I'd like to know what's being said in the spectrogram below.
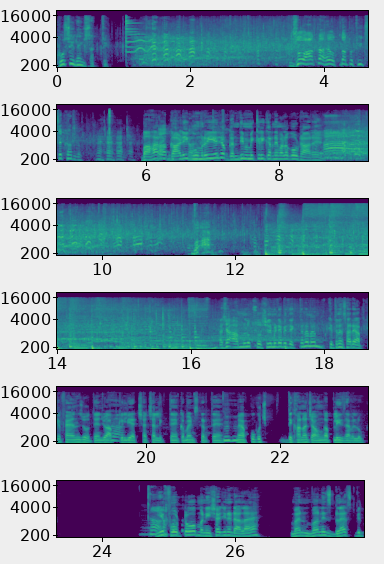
घुस ही नहीं सकते। जो आता है उतना तो ठीक से कर लो। बाहर आप एक गाड़ी घूम रही है जो गंदी मिमिक्री करने वालों को उठा रहे हैं। अच्छा हम लोग सोशल मीडिया पे देखते हैं ना मैम कितने सारे आपके फैंस होते हैं जो आपके लिए अच्छा अच्छा लिखते हैं कमेंट्स करते हैं। मैं आपको कुछ दिखाना चाहूँगा प्लीज़ हैव अ लुक ये फ़ोटो मनीषा जी ने डाला है। When one is blessed with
